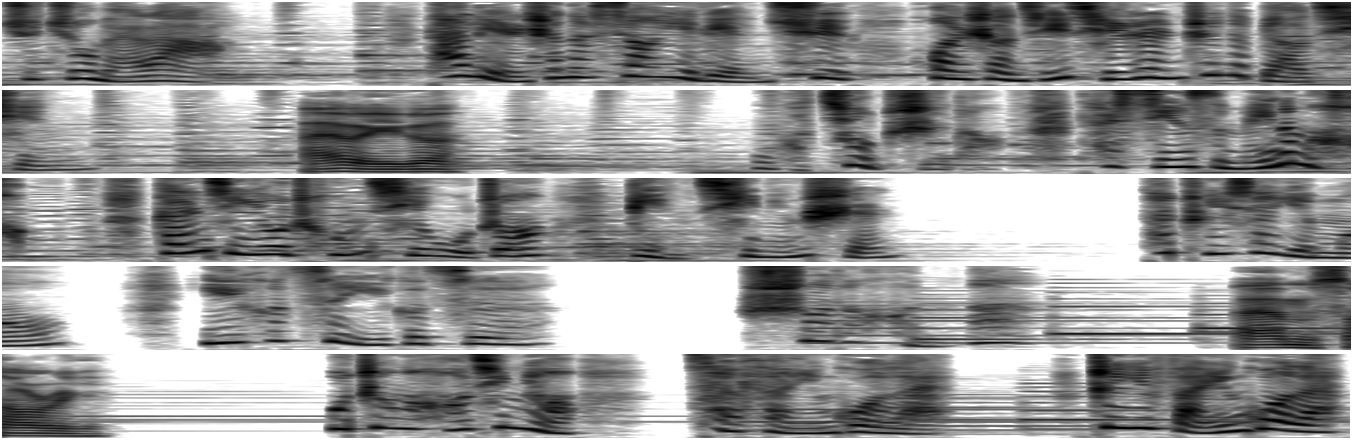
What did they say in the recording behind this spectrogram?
就就没啦？”他脸上的笑意敛去，换上极其认真的表情。还有一个。我就知道他心思没那么好，赶紧又重启武装，屏气凝神。他垂下眼眸，一个字一个字说的很慢。I'm sorry。我怔了好几秒才反应过来，这一反应过来，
